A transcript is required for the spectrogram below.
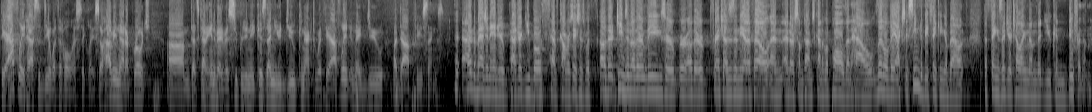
The athlete has to deal with it holistically. So having that approach um, that's kind of innovative is super unique because then you do connect with the athlete and they do adopt these things. I would imagine, Andrew, Patrick, you both have conversations with other teams in other leagues or, or other franchises in the NFL and, and are sometimes kind of appalled at how little they actually seem to be thinking about the things that you're telling them that you can do for them.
